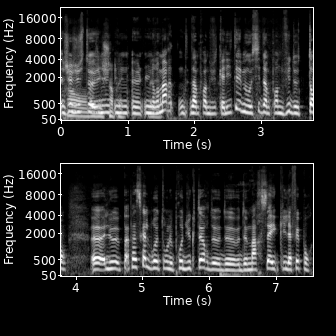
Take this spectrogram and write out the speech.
juste une, remarque d'un point de vue de qualité, mais aussi d'un point de vue de temps. Euh, le, Pascal Breton, le producteur de, de, Marseille, qu'il a fait pour,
